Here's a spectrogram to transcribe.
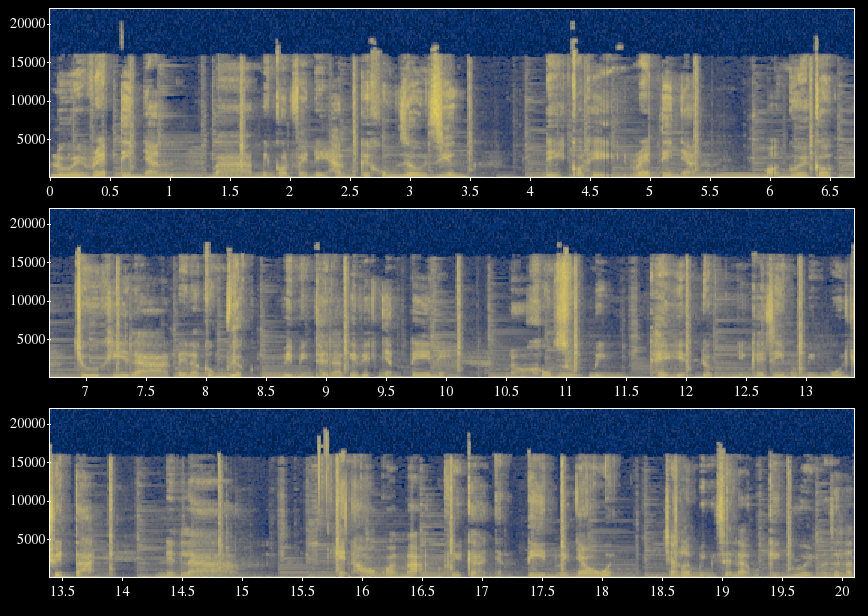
lười rep tin nhắn. Và mình còn phải để hẳn một cái khung giờ riêng để có thể rep tin nhắn mọi người cơ. Trừ khi là đấy là công việc vì mình thấy là cái việc nhắn tin ấy nó không giúp mình thể hiện được những cái gì mà mình muốn truyền tải. Nên là hẹn hò qua mạng với cả nhắn tin với nhau ấy chắc là mình sẽ là một cái người mà rất là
